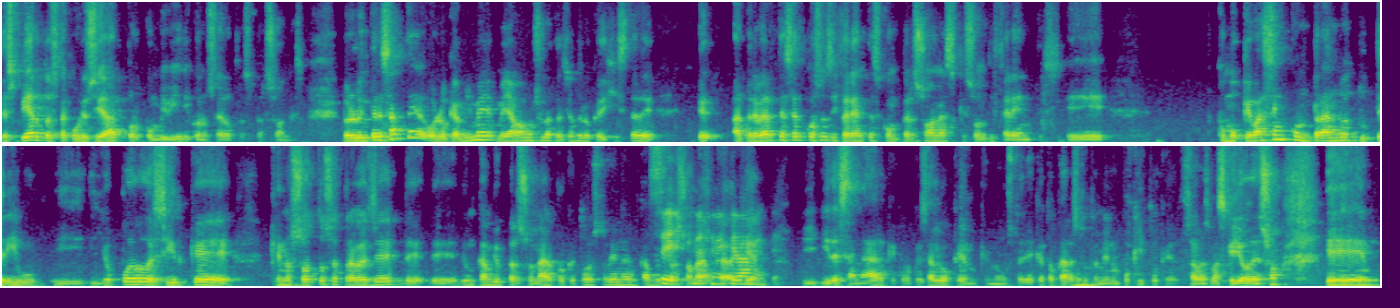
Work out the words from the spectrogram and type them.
despierto esta curiosidad por convivir y conocer a otras personas. Pero lo interesante o lo que a mí me, llama mucho la atención de lo que dijiste de eh, atreverte a hacer cosas diferentes con personas que son diferentes. Eh, como que vas encontrando a tu tribu y, yo puedo decir que, que, nosotros a través de, de, un cambio personal, porque todo esto viene de un cambio personal y, y, de sanar, que creo que es algo que, que, me gustaría que tocaras tú también un poquito, que sabes más que yo de eso. Eh,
